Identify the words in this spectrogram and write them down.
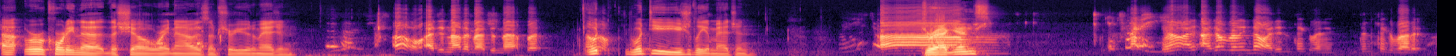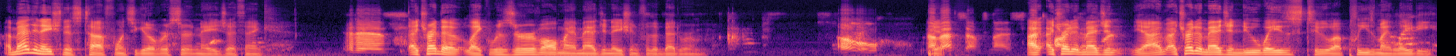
Uh, we're recording the, the show right now, as I'm sure you would imagine. Oh, I did not imagine that, but oh. What What do you usually imagine? Uh, Dragons. You know, I, I don't really know. I didn't think of any. Didn't think about it. Imagination is tough once you get over a certain age. I think. It is. I tried to like reserve all my imagination for the bedroom. Oh, now Yeah. that sounds nice. I, That's I try to imagine, work. yeah, I, I try to imagine new ways to uh, please my lady.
